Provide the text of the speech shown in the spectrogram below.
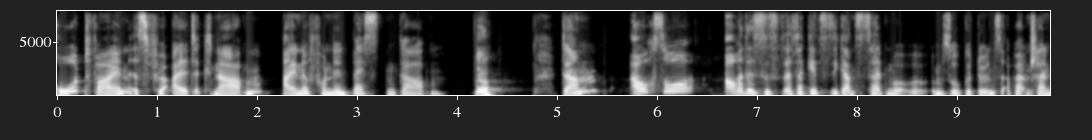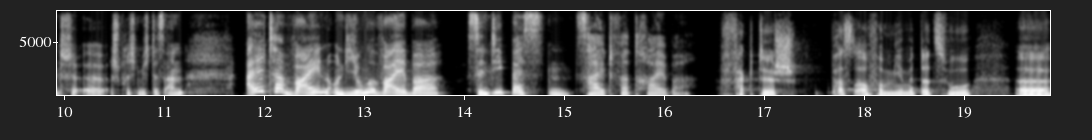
Rotwein ist für alte Knaben eine von den besten Gaben. Ja, Dann auch so, auch das ist, da geht es die ganze Zeit nur um so Gedöns, aber anscheinend äh, spricht mich das an. Alter Wein und junge Weiber sind die besten Zeitvertreiber. faktisch passt auch von mir mit dazu. Äh,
